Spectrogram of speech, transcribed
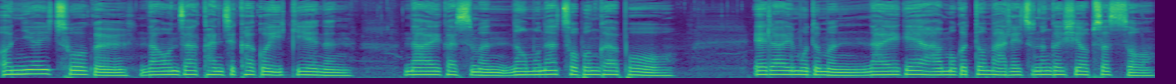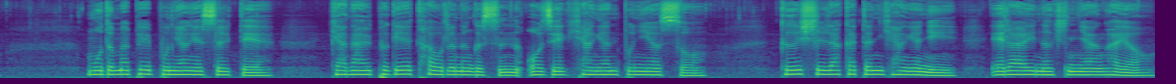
언니의 추억을 나 혼자 간직하고 있기에는 나의 가슴은 너무나 좁은가 보. 에라의 무덤은 나에게 아무것도 말해주는 것이 없었소. 무덤 앞에 분양했을 때 갸날프게 타오르는 것은 오직 향연뿐이었소. 그 신락 같은 향연이 에라이 늑신양하여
